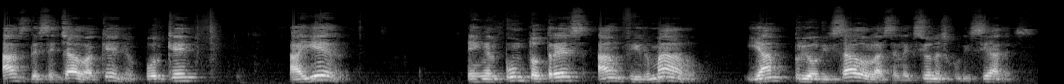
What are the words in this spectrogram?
Has desechado aquello porque ayer en el punto 3 han firmado y han priorizado las elecciones judiciales.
